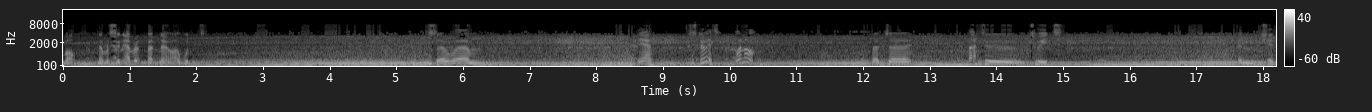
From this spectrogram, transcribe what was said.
Well, never say never, but no, I wouldn't. So, um, yeah, just do it. Why not? But uh, back to tweet and shit.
